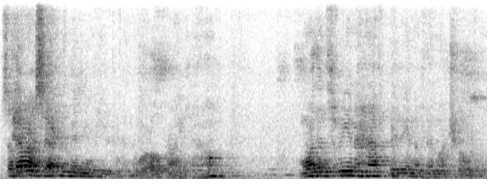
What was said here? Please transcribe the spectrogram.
So there are seven million people in the world right now. More than three and a half billion of them are children.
